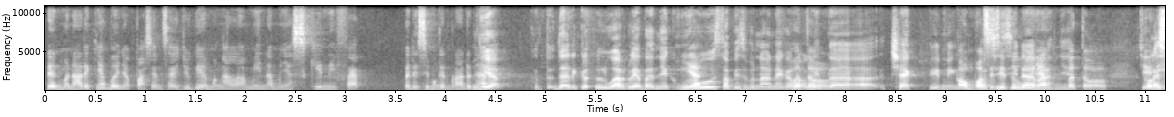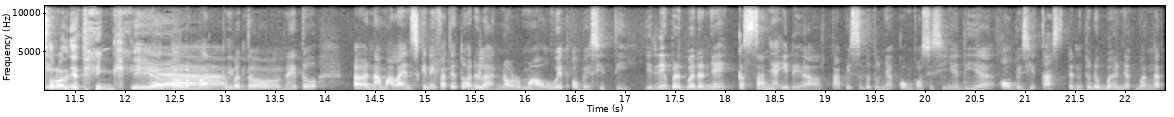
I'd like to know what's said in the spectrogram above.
Dan menariknya banyak pasien saya juga yang mengalami namanya skinny fat. Mbak Desi mungkin pernah dengar? Iya, dari luar kelihatannya Iya. kurus, tapi sebenarnya kalau Betul. kita cek ini komposisi, komposisi, tubuhnya darahnya, betul. kolesterolnya tinggi Iya, atau lemak ini. betul. Nah itu eh, nama lain skinny fat itu adalah normal weight obesity. Jadi dia berat badannya kesannya ideal, tapi sebetulnya komposisinya dia obesitas dan itu udah banyak banget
